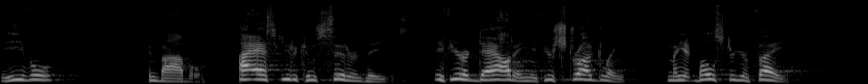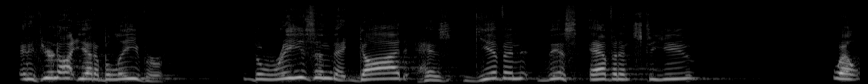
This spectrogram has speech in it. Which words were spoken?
evil, and Bible. I ask you to consider these. If you're doubting, if you're struggling, May it bolster your faith. And if you're not yet a believer, the reason that God has given this evidence to you, well,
